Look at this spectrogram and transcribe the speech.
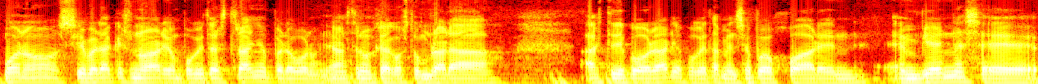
Bueno, sí es verdad que es un horario un poquito extraño, pero bueno, ya nos tenemos que acostumbrar a, este tipo de horarios porque también se puede jugar en, viernes. Eh,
